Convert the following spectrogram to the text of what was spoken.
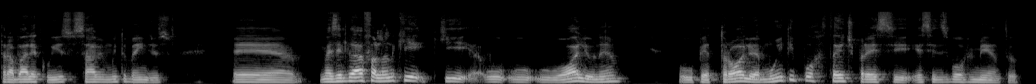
trabalha com isso sabe muito bem disso. É, mas ele estava falando que, que o, o, o óleo, né? O petróleo é muito importante para esse, esse desenvolvimento.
